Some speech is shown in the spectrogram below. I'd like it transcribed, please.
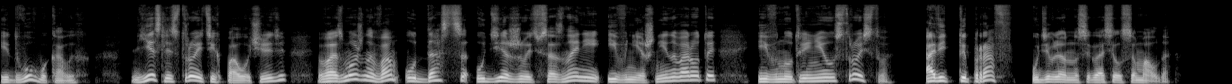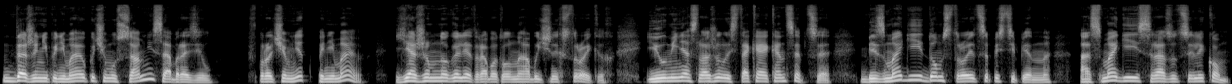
и двух боковых. Если строить их по очереди, возможно, вам удастся удерживать в сознании и внешние навороты, и внутреннее устройство. «А ведь ты прав», — удивленно согласился Малда. «Даже не понимаю, почему сам не сообразил. Впрочем, нет, понимаю. Я же много лет работал на обычных стройках, и у меня сложилась такая концепция. Без магии дом строится постепенно, а с магией сразу целиком.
